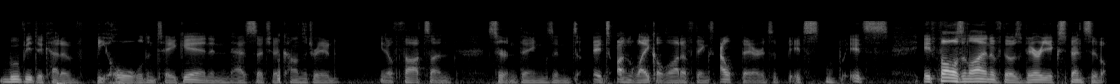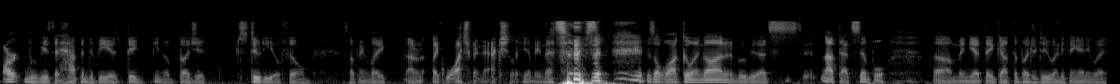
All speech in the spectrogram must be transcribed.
movie to kind of behold and take in, and has such a concentrated, you know, thoughts on certain things, and it's unlike a lot of things out there. It's it's it's it falls in line of those very expensive art movies that happen to be a big, you know, budget studio film. Something like I don't know, like Watchmen. Actually, I mean that's there's a, there's a lot going on in a movie that's not that simple, um, and yet they got the budget to do anything anyway.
